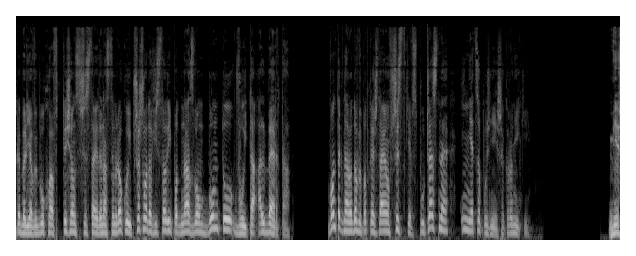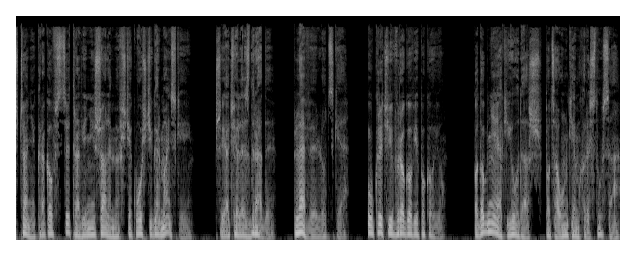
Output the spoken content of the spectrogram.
Rebelia wybuchła w 1311 roku i przeszła do historii pod nazwą buntu wójta Alberta. Wątek narodowy podkreślają wszystkie współczesne i nieco późniejsze kroniki. Mieszczanie krakowscy trawieni szalem wściekłości germańskiej przyjaciele zdrady, plewy ludzkie, ukryci wrogowie pokoju. Podobnie jak Judasz pocałunkiem Chrystusa,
